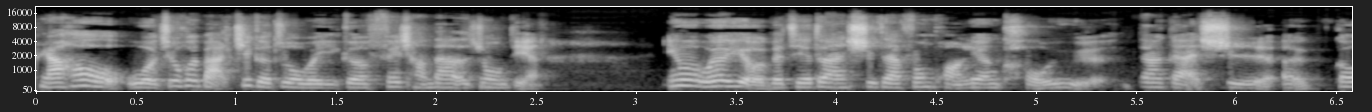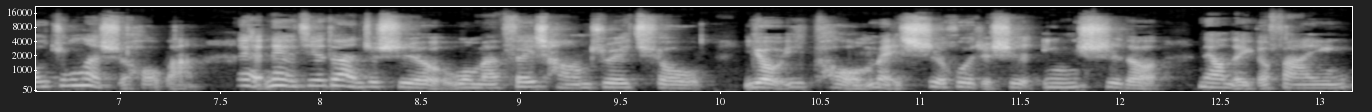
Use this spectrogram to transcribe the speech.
然后我就会把这个作为一个非常大的重点。因为我也有一个阶段是在疯狂练口语，大概是呃高中的时候吧。那个那个阶段就是我们非常追求有一口美式或者是英式的那样的一个发音，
